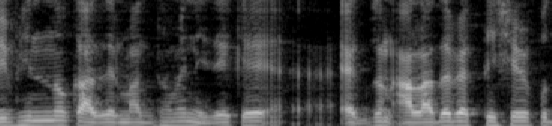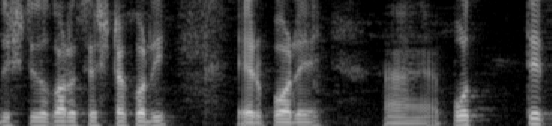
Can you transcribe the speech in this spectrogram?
বিভিন্ন কাজের মাধ্যমে নিজেকে একজন আলাদা ব্যক্তি হিসেবে প্রতিষ্ঠিত করার চেষ্টা করি। এরপরে প্রত্যেক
